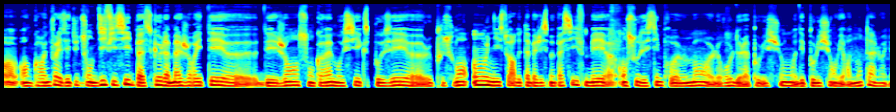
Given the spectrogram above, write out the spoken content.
encore une fois, les études sont difficiles parce que la majorité euh, des gens sont quand même aussi exposés, euh, le plus souvent, ont une histoire de tabagisme passif, mais on sous-estime probablement le rôle de la pollution, des pollutions environnementales. Oui.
